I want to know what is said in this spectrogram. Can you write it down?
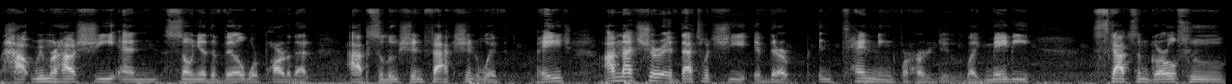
how remember how she and Sonya Deville were part of that Absolution faction with Paige. I'm not sure if that's what she if they're intending for her to do. Like maybe scout some girls who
